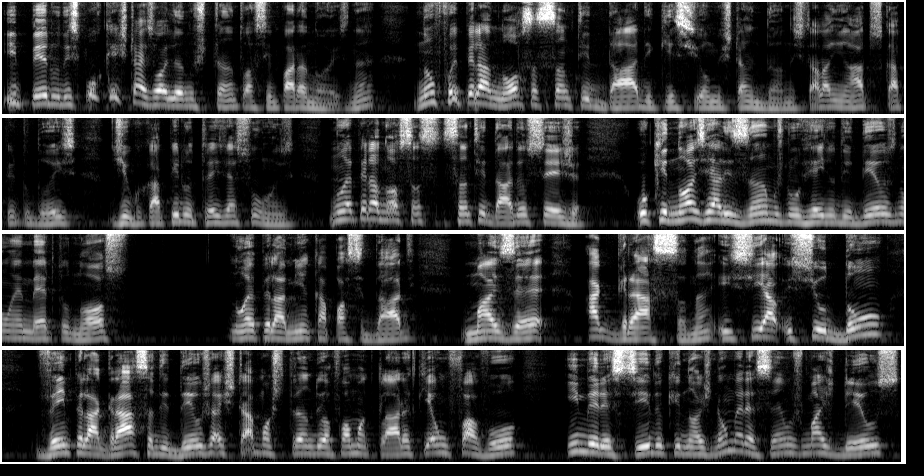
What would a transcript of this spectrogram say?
E Pedro diz: Por que estás olhando tanto assim para nós? Né? Não foi pela nossa santidade que esse homem está andando. Está lá em Atos capítulo 2, digo capítulo 3, verso 11. Não é pela nossa santidade, ou seja, o que nós realizamos no reino de Deus não é mérito nosso, não é pela minha capacidade, mas é a graça. Né? E, se, a, e se o dom vem pela graça de Deus, já está mostrando de uma forma clara que é um favor imerecido que nós não merecemos, mas Deus,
